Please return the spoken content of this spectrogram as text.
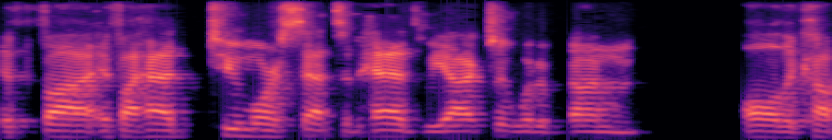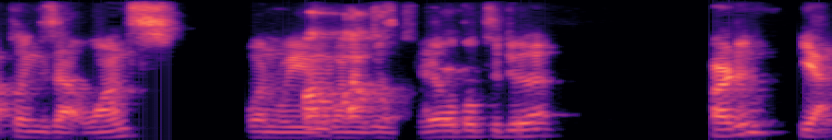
if uh, if i had two more sets of heads we actually would have done all the couplings at once when we when it was available to do that pardon yeah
